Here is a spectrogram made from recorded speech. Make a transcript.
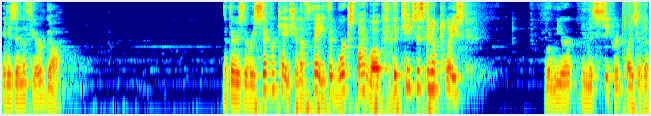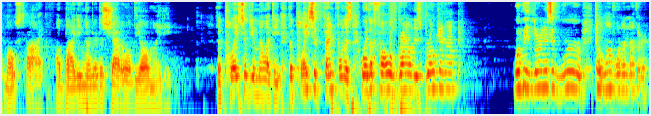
It is in the fear of God that there is the reciprocation of faith that works by love that keeps us in a place where we are in the secret place of the Most High, abiding under the shadow of the Almighty. The place of humility, the place of thankfulness, where the fall of ground is broken up, where we learn, as it were, to love one another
